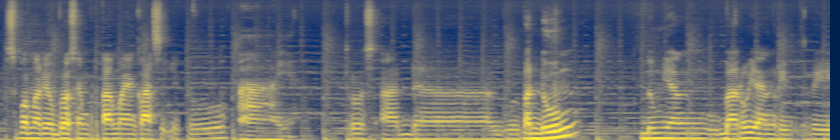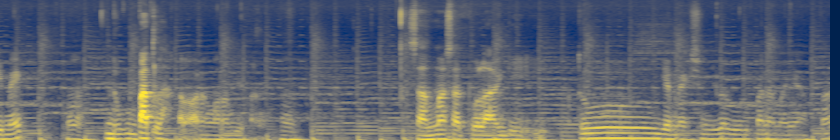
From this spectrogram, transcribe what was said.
Super Mario Bros yang pertama yang klasik itu. Ah, iya. Terus ada gue lupa Doom, Doom yang baru yang re- remake. Hmm. Doom 4 lah kalau orang-orang bilang. Hmm. Sama satu lagi itu game action juga gue lupa namanya apa.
